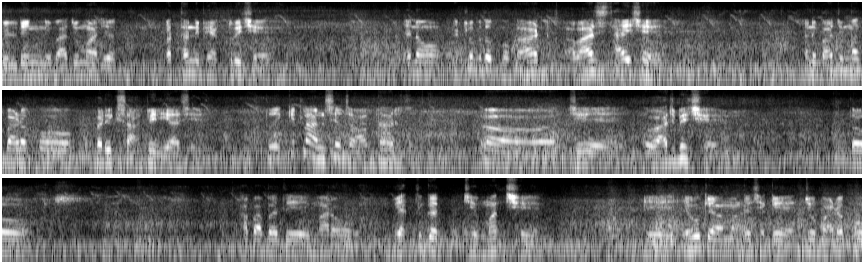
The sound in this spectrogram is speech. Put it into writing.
બિલ્ડિંગની બાજુમાં જે પથ્થરની ફેક્ટરી છે, એનો એટલો બધો ઘોઘાટ અવાજ થાય છે અને બાજુમાં જ બાળકો પરીક્ષા આપી રહ્યા છે. તો એ કેટલા અંશે જવાબદાર જે વાજબી છે. તો આ બાબતે મારો વ્યક્તિગત જે મત છે એ એવું કહેવા માંગે છે કે જો બાળકો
